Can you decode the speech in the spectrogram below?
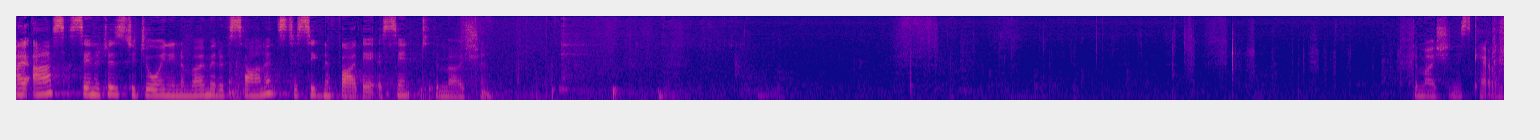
I ask senators to join in a moment of silence to signify their assent to the motion. The motion is carried.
